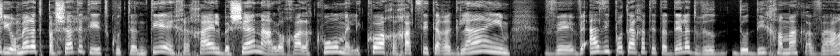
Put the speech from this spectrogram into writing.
שהיא אומרת, פשטתי את כותנתי, איככה אל בשנה, לא יכולה לקום, אין לי כוח, רחצתי את הרגליים, ו- ואז היא פותחת את הדלת, ודודי חמק עבר.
